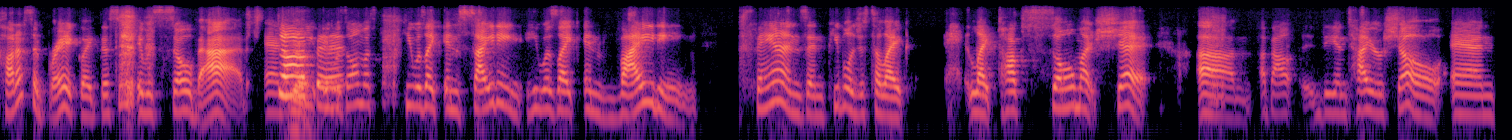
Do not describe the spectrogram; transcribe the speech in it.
cut us a break like this was it was so bad and Stop he, it it. was almost he was like inciting he was like inviting fans and people just to like like talk so much shit um about the entire show and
